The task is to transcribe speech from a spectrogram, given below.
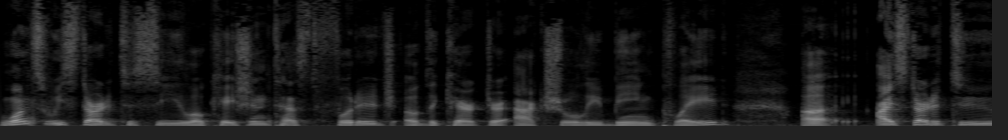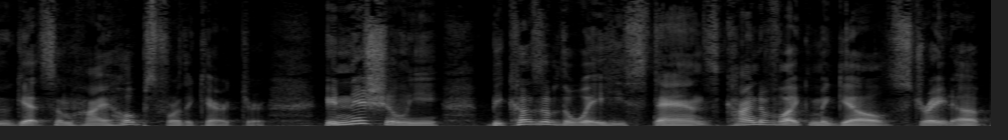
once we started to see location test footage of the character actually being played, uh, I started to get some high hopes for the character. Initially, because of the way he stands, kind of like Miguel, straight up,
